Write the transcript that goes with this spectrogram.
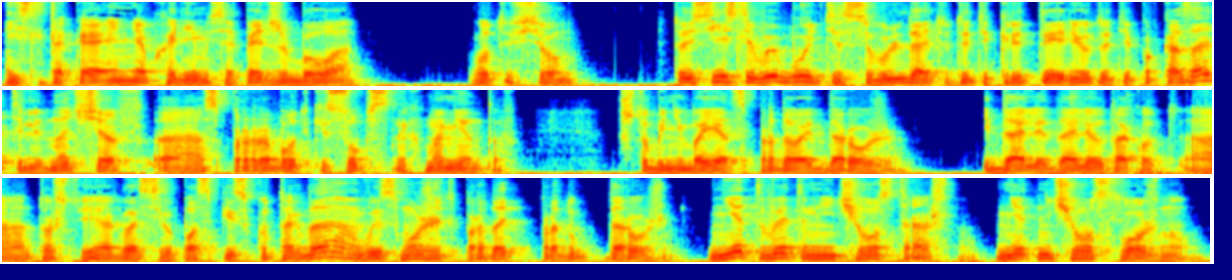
Если такая необходимость опять же была. Вот и все. То есть, если вы будете соблюдать вот эти критерии, вот эти показатели, начав а, с проработки собственных моментов, чтобы не бояться продавать дороже, и далее, далее вот так вот а, то, что я огласил по списку, тогда вы сможете продать продукт дороже. Нет в этом ничего страшного, нет ничего сложного.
